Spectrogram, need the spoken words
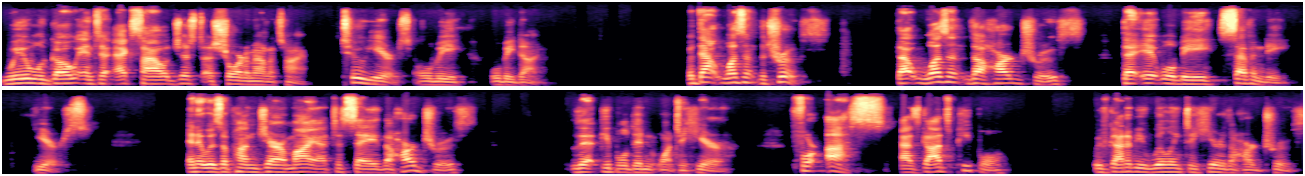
we will go into exile just a short amount of time. Two years we'll be we'll be done. But that wasn't the truth. That wasn't the hard truth that it will be 70 years. And it was upon Jeremiah to say the hard truth that people didn't want to hear. For us, as God's people, we've got to be willing to hear the hard truth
